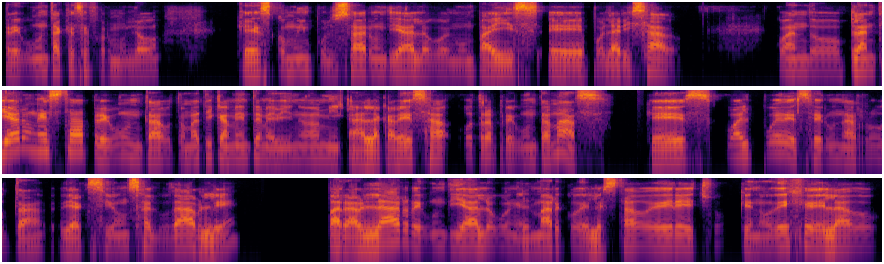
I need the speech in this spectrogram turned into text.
pregunta que se formuló que es cómo impulsar un diálogo en un país eh, polarizado. Cuando plantearon esta pregunta, automáticamente me vino a, a la cabeza otra pregunta más, que es cuál puede ser una ruta de acción saludable para hablar de un diálogo en el marco del Estado de Derecho que no deje de lado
